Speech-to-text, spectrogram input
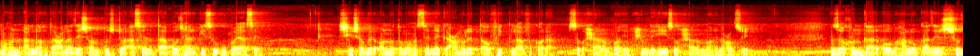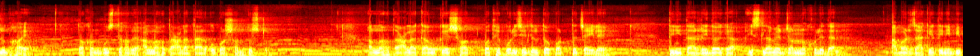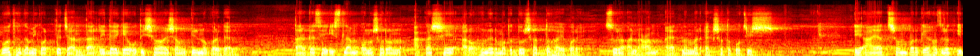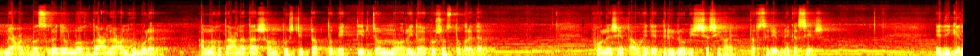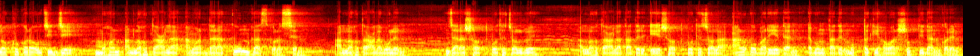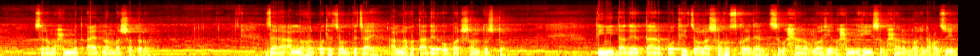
মহান আল্লাহ তাআলা যে সন্তুষ্ট আছেন তা বোঝার কিছু উপায় আছে। সেসবের অন্যতম হচ্ছে নেক আমলের তৌফিক লাভ করা। যখন কার ও ভালো কাজের সুযোগ হয়, তখন বুঝতে হবে আল্লাহ তাআলা তার উপর সন্তুষ্ট। আল্লাহ তাআলা কাউকে সৎ পথে পরিচালিত করতে চাইলে তিনি তার হৃদয়কে ইসলামের জন্য খুলে দেন। আবার যাকে তিনি বিপথগামী করতে চান, তার হৃদয়কে অতিশয় সংকীর্ণ করে দেন। তার কাছে ইসলাম অনুসরণ আকাশে আরোহণের মতো দুঃসাধ্য হয়ে পড়ে। সুরা আন আম আয়াত নম্বর একশত পঁচিশ। এ আয়াত সম্পর্কে হজরত ইবনে আব্বাস রদিউল্লাহ তালা আনহু বলেন, আল্লাহ তাআলা তার সন্তুষ্টিপ্রাপ্ত ব্যক্তির জন্য হৃদয় প্রশস্ত করে দেন। ফলে সে তাওহিদে দৃঢ় বিশ্বাসী হয়, তাফসির ইবনে কাসির। এদিকে লক্ষ্য করা উচিত যে, মহান আল্লাহ তাআলা আমার দ্বারা কোন কাজ করাচ্ছেন আল্লাহ তাআলা বলেন, যারা সৎ পথে চলবে, আল্লাহ তাআলা তাদের এ সৎ পথে চলা আরও বাড়িয়ে দেন এবং তাদের মুত্তাকি হওয়ার শক্তি দান করেন। সুরা মোহাম্মদ, আয়াত নম্বর সতেরো। যারা আল্লাহর পথে চলতে চায়, আল্লাহ তাদের ওপর সন্তুষ্ট। তিনি তাদের তার পথে চলা সহজ করে দেন। আযীম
